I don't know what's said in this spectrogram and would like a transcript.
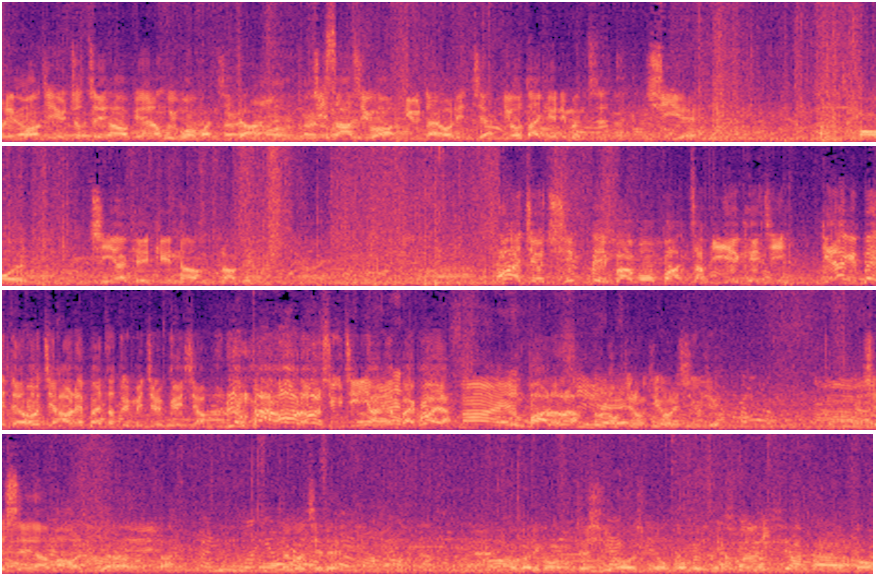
的麻紧有足济吼，今日为我万起来。这三首哦，优待给恁食，优待给你们吃，四个、五个，钱也摕紧啊，六个。卖就一千八百五百，十二个摕钱。今仔日买就好食，后礼拜绝对袂这个计较。两百块了，收钱啊，两百块啦，两百了啦，两两两千互你收者。谢谢啊，麻烦你啊，来，再过一个。我甲你讲，用这手好，是拢讲袂定。哦，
